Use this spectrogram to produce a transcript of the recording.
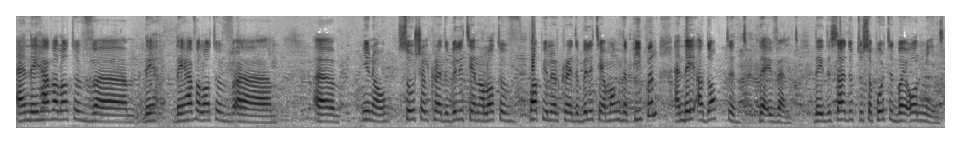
and they have a lot of um, they they have a lot of. Um, you know, social credibility and a lot of popular credibility among the people, and they adopted the event. They decided to support it by all means.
